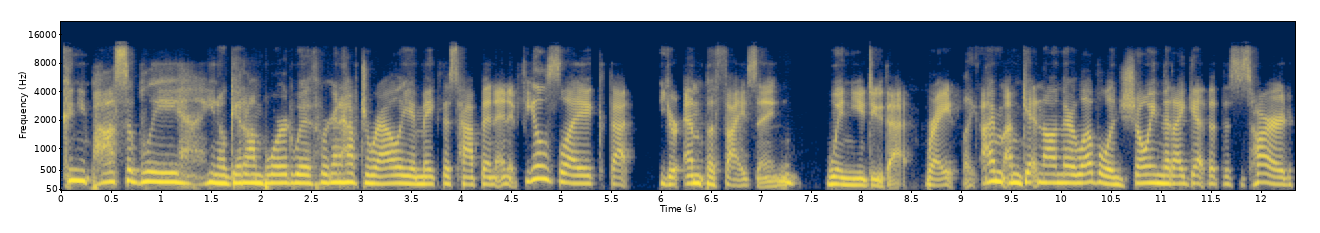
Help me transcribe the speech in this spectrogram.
can you possibly, you know, get on board with we're going to have to rally and make this happen and it feels like that you're empathizing when you do that, right? Like I'm I'm getting on their level and showing that I get that this is hard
